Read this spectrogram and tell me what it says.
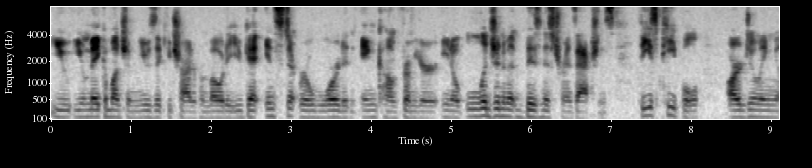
you you make a bunch of music, you try to promote it, you get instant reward and income from your you know legitimate business transactions. These people are doing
